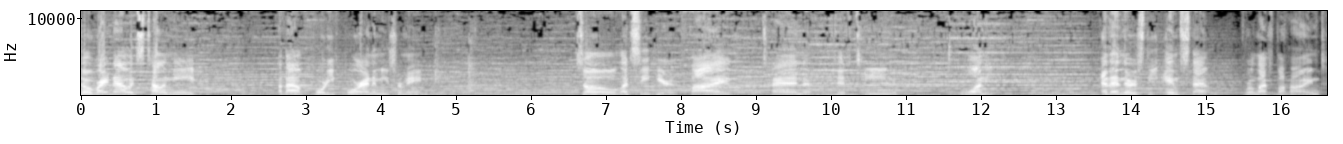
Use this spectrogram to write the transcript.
So right now it's telling me about 44 enemies remain. So let's see here. 5, 10, 15, 20. And then there's the imps that were left behind.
